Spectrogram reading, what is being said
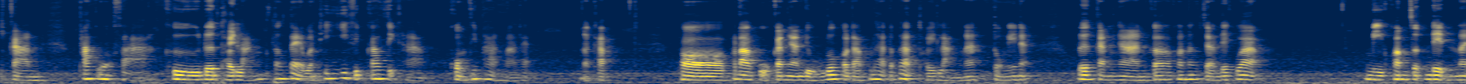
มีการพักองศาคือเดินถอยหลังตั้งแต่วันที่ 29 สิงหาคมที่ผ่านมาแล้วนะครับ พอพระราหูการงานอยู่ร่วมกับดาวพฤหัสดาวพฤหัสถอยหลังนะตรงนี้เนะี่ยเรื่องการงานก็ค่อนข้างจะเรียกว่า มีความโดดเด่นใน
